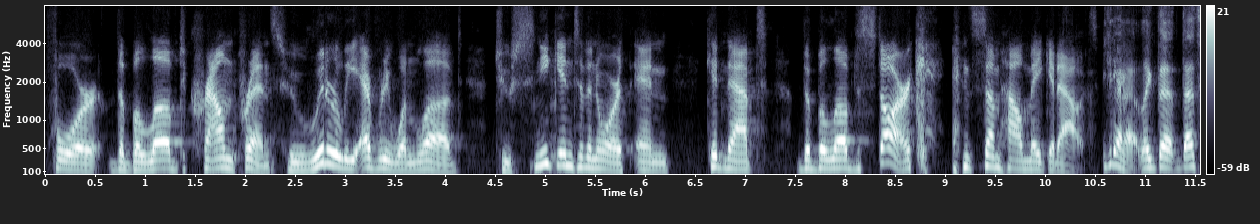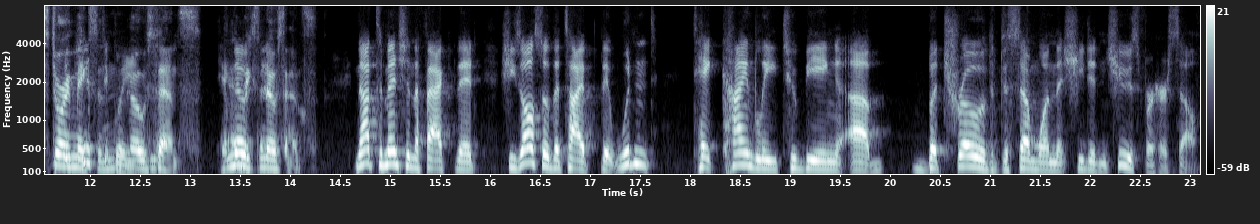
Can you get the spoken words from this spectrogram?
for the beloved crown prince who literally everyone loved to sneak into the north and kidnapped the beloved stark and somehow make it out Yeah, like that that story makes no sense. Yeah, no it makes no sense. not to mention the fact that she's also the type that wouldn't take kindly to being uh, betrothed to someone that she didn't choose for herself.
